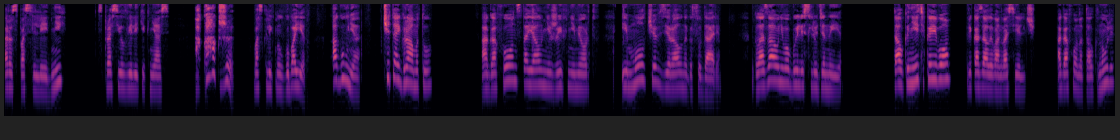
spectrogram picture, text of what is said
распоследний? — спросил великий князь. — А как же? — воскликнул Губоед. — Агуня, читай грамоту. Агафон стоял ни жив, ни мертв и молча взирал на государя. Глаза у него были слюдяные. «Толкните-ка его!» — приказал Иван Васильевич. Агафона толкнули,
